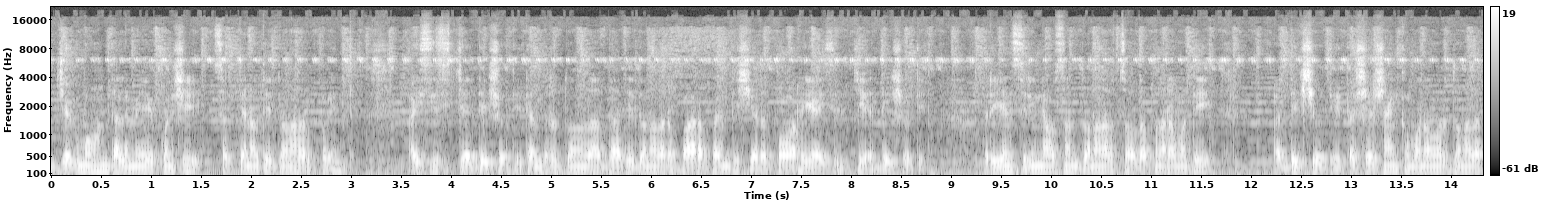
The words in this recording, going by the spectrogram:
जगमोहन तालमे एकोणीसशे सत्त्याण्णव ते दोन हजारपर्यंत आय सी सीचे अध्यक्ष होते. त्यानंतर दोन हजार दहा ते दोन हजार बारापर्यंत शरद पवार हे आय सी सीचे अध्यक्ष होते. रियन श्रीनिवासन दोन हजार चौदा पंधरामध्ये अध्यक्ष होते. तर शशांक मनोहर दोन हजार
